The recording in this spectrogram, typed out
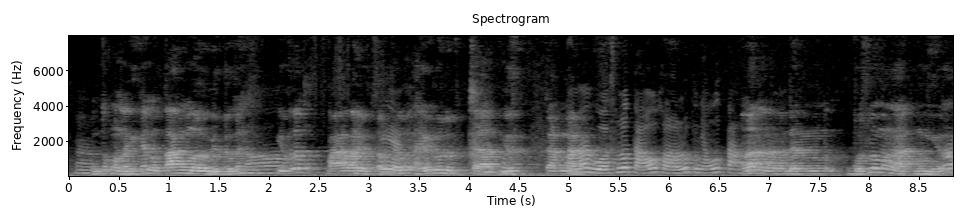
Hmm. untuk menagihkan utang lu gitu kan. Oh. Itu kan parah gitu. Sampai Iya. lu- akhirnya lu dipecat gitu karena Karena bos lu tahu kalau lu punya utang. Ah, dan bos lu menga- mengira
